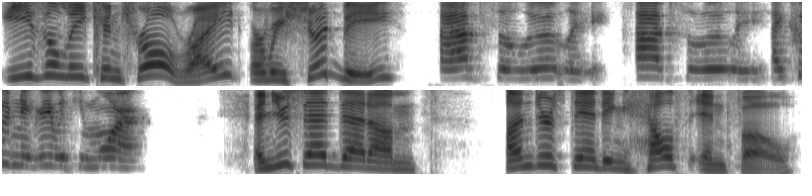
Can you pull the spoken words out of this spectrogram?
easily control, right? Or we should be. Absolutely. Absolutely. I couldn't agree with you more. And you said that um, understanding health info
